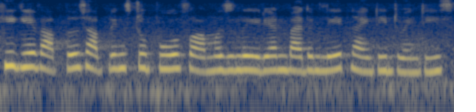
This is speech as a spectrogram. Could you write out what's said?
he gave apple saplings to poor farmers in the area and by the late 1920s,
